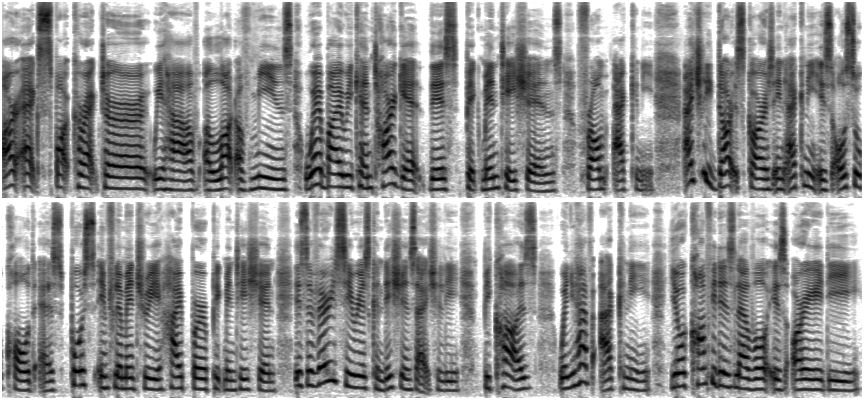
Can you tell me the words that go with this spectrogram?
RX spot corrector, we have a lot of means whereby we can target these pigmentations from acne. Actually, dark scars in acne is also called as post-inflammatory hyperpigmentation. It's a very serious condition actually because when you have acne, your confidence confidence level is already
